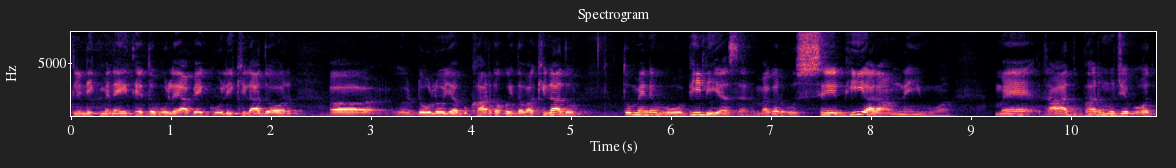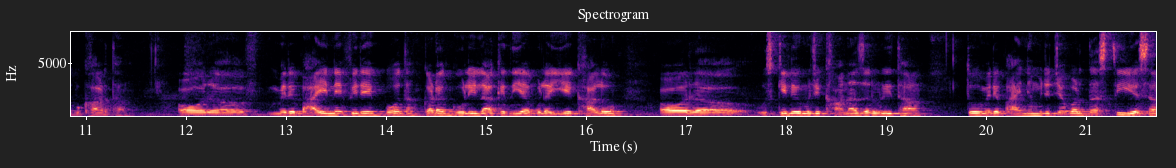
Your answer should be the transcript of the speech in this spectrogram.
क्लिनिक में नहीं थे तो बोले आप एक गोली खिला दो और आ, डोलो या बुखार का कोई दवा खिला दो। तो मैंने वो भी लिया सर मगर उससे भी आराम नहीं हुआ। मैं रात भर मुझे बहुत बुखार था और आ, मेरे भाई ने फिर एक बहुत कड़क गोली ला के दिया बोला ये खा लो और आ, उसके लिए मुझे खाना ज़रूरी था। तो मेरे भाई ने मुझे ज़बरदस्ती ऐसा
